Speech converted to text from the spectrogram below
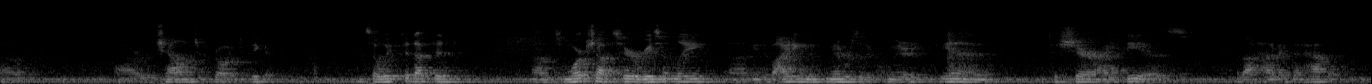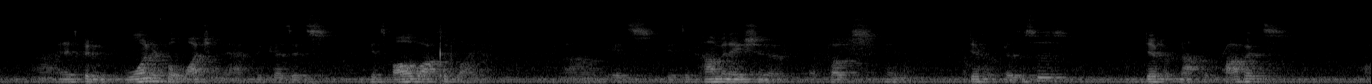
of, uh, or the challenge of growing Topeka? And so we've conducted um, some workshops here recently, uh, inviting the members of the community in to share ideas about how to make that happen. Uh, And it's been wonderful watching that because it's, it's all walks of life. Um, It's, it's a combination of, of folks in different businesses, different not-for-profits, uh,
